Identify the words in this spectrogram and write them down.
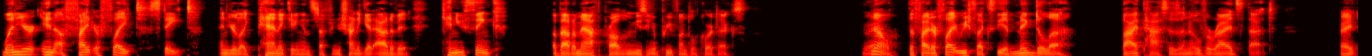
when you're in a fight or flight state and you're like panicking and stuff and you're trying to get out of it, can you think about a math problem using a prefrontal cortex? Right. No, the fight or flight reflex, the amygdala, bypasses and overrides that right?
